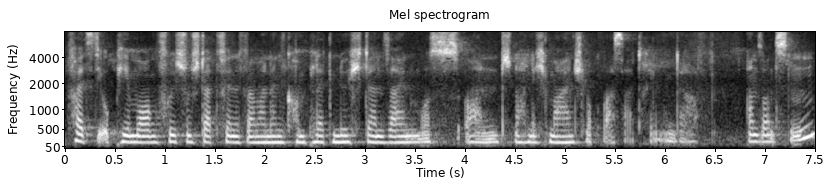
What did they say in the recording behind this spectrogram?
Falls die OP morgen früh schon stattfindet, weil man dann komplett nüchtern sein muss und noch nicht mal einen Schluck Wasser trinken darf. Ansonsten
